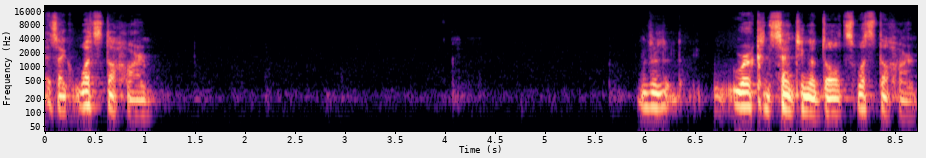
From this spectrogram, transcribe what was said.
it's like, "What's the harm?" We're consenting adults. What's the harm?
